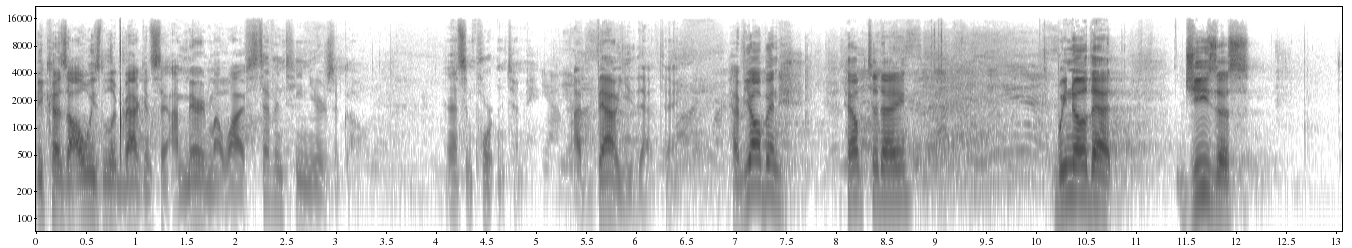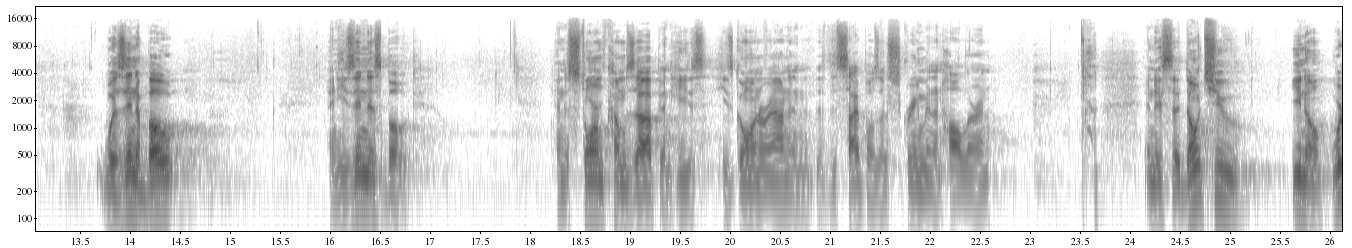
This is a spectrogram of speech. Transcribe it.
Because I always look back and say, I married my wife 17 years ago, that's important to me. I value that thing. Have y'all been helped today? We know that Jesus was in a boat, and he's in this boat. And a storm comes up, and he's, he's going around, and the disciples are screaming and hollering. and they said, Don't you, you know, we're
